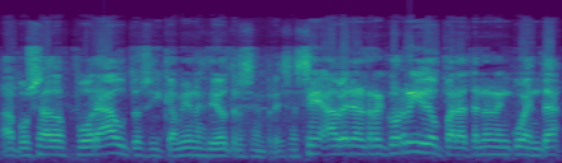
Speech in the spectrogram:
apoyados por autos y camiones de otras empresas. ¿eh? A ver, el recorrido para tener en cuenta.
